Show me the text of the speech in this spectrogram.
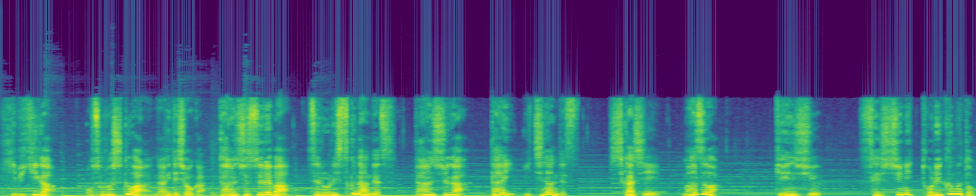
響きが恐ろしくはないでしょうか。断酒すればゼロリスクなんです。断酒が第一なんです。しかしまずは減酒摂取に取り組むと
